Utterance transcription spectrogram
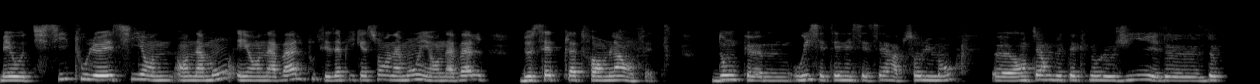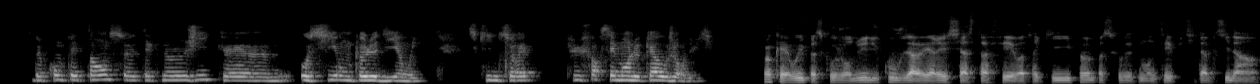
mais aussi tout le SI en, amont et en aval, toutes les applications en amont et en aval de cette plateforme-là en fait. Donc euh, oui, c'était nécessaire absolument en termes de technologie et de, de compétences technologiques aussi, on peut le dire, oui ce qui ne serait plus forcément le cas aujourd'hui. Ok, oui, parce qu'aujourd'hui, du coup, vous avez réussi à staffer votre équipe parce que vous êtes monté petit à petit dans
